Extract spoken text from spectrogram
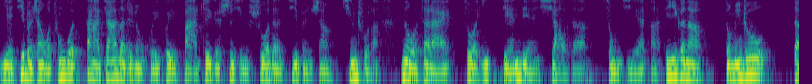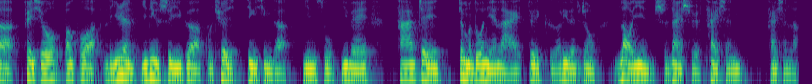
也基本上我通过大家的这种回馈，把这个事情说的基本上清楚了。那我再来做一点点小的总结啊。第一个呢，董明珠的退休包括离任，一定是一个不确定性的因素，因为他这。这么多年来对格力的这种烙印实在是太深太深了，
